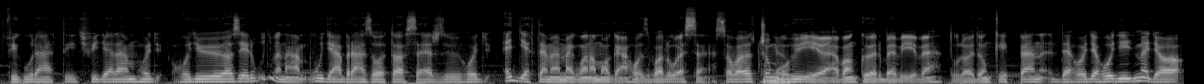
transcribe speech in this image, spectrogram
figurát így figyelem, hogy, hogy ő azért úgy, van ám, úgy ábrázolta a szerző, hogy egyértelműen megvan a magához való esze. Szóval csomó igen. hülyével van körbevéve tulajdonképpen, de hogy ahogy így megy a,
